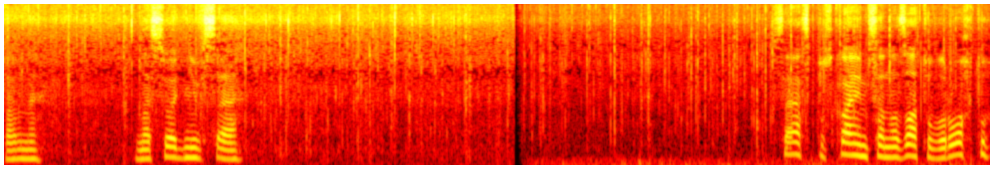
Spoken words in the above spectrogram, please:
Певне, на сьогодні все. Все, спускаємося назад у ворохту.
